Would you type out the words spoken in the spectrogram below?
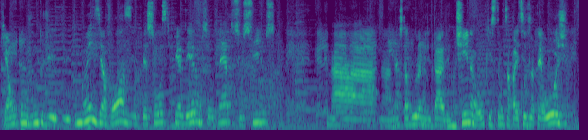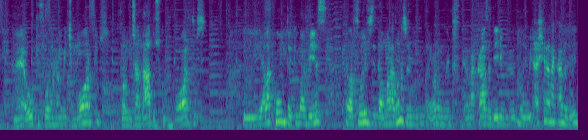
Que é um conjunto de, de, de mães e avós e pessoas que perderam seus netos, seus filhos na, na, na, ditadura militar argentina ou que estão desaparecidos até hoje, né, ou que foram realmente mortos, foram já dados como mortos. E ela conta que uma vez ela foi visitar o Maradona, se não agora não lembro, era na casa dele, eu, eu, acho que era na casa dele.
